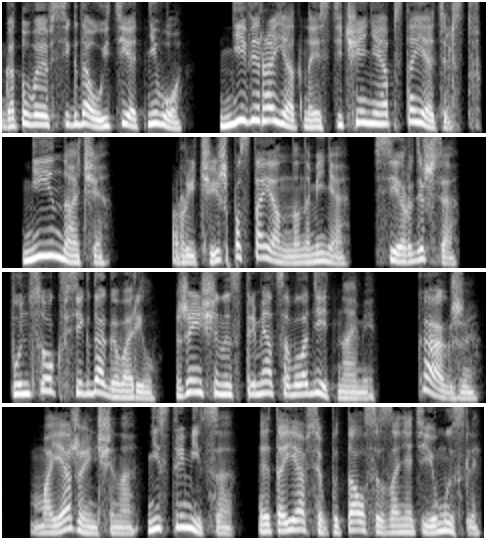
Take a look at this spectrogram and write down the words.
готовая всегда уйти от него. Невероятное стечение обстоятельств. Не иначе. Рычишь постоянно на меня. Сердишься. Пунцок всегда говорил, женщины стремятся владеть нами. Как же? Моя женщина не стремится. Это я все пытался занять ее мысли,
